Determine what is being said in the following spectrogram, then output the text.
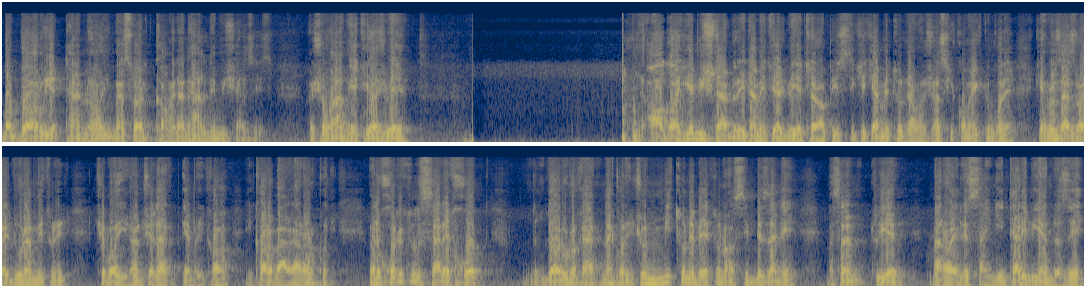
با داروی تنها این مسائل کاملا حل نمیشه عزیز. و شما هم احتیاج به آگاهی بیشتر دارید. هم احتیاج به یه تراپیستی که کمتون روانشناسی که کمکتون کنه که امروز از راه دورم می‌تونید چه با ایران چه در امریکا این کار رو برقرار کنید. ولی خودتون سر خود دارو رو قطع نکنید. چون می‌تونه بهتون آسیب بزنه. مثلا توی مراحل سنگینتری بیاندازه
